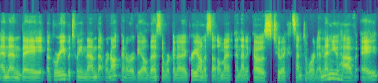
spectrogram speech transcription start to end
And then they agree between them that we're not going to reveal this and we're going to agree on a settlement. And then it goes to a consent award. And then you have a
